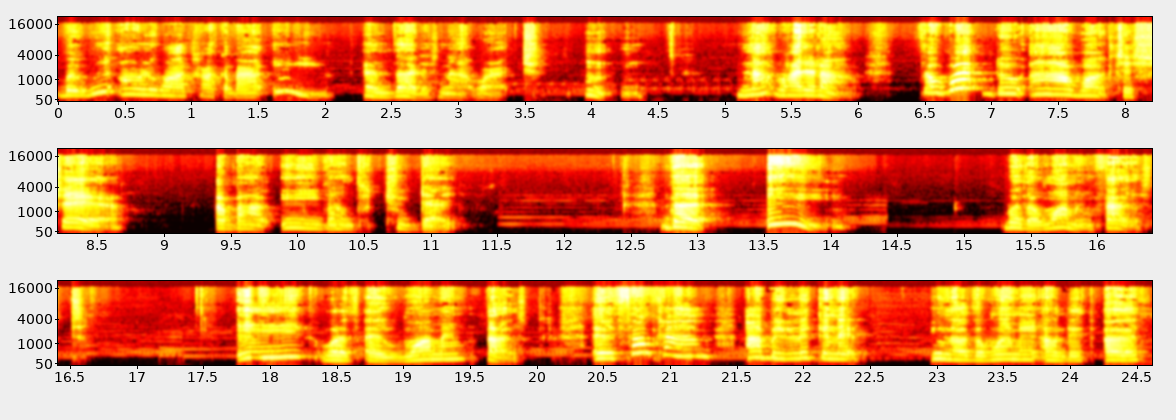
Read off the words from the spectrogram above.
But we only want to talk about Eve, and that is not right. Mm-mm. Not right at all. So, what do I want to share about Eve today? That Eve was a woman first. Eve was a woman first. And sometimes I'll be looking at, you know, the women on this earth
